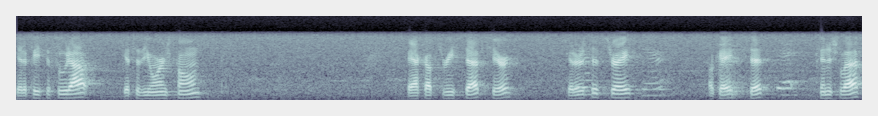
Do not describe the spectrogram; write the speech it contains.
Get a piece of food out. Get to the orange cone. Back up three steps here. Get her to sit straight. Okay, sit. Sit. Finish left.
